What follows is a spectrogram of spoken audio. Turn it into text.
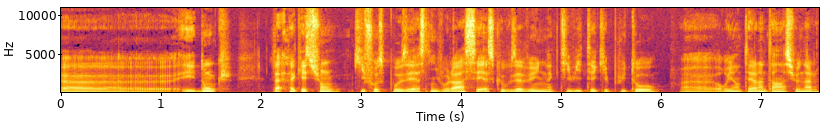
Euh, et donc, la, la question qu'il faut se poser à ce niveau-là, c'est est-ce que vous avez une activité qui est plutôt euh, orientée à l'international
